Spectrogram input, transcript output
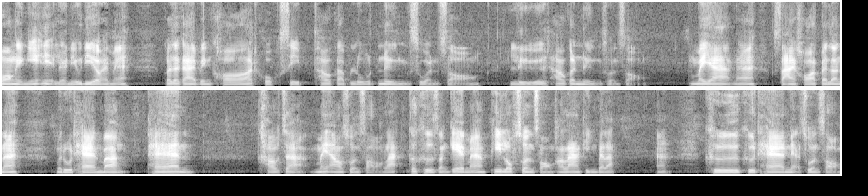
มองอย่างนี้เนี่ยเหลือนิ้วเดียวเห็นไหมก็จะกลายเป็นคอสหกสิบเท่ากับรูทหนึ่งส่วนสองหรือเท่ากับหนึ่งส่วนสองไม่ยากนะซายคอร์สไปแล้วนะ มาดูแทนบ้าง แทนเขาจะไม่เอาส่วนสองละก็คือสังเกตไหมพี่ลบส่วนสองข้างล่างทิ้งไปละอะคือคือแทนเนี่ยส่วนสอง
